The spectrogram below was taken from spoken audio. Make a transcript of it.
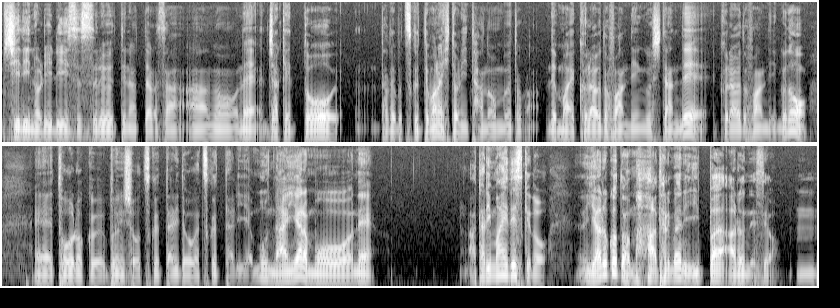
CD のリリースするってなったらさ、あのね、ジャケットを例えば作ってもらう人に頼むとか、で、前クラウドファンディングしたんで、クラウドファンディングの、えー、登録、文章を作ったり、動画作ったり、もうなんやらもうね、当たり前ですけど、やることはまあ当たり前にいっぱいあるんですよ。うん。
